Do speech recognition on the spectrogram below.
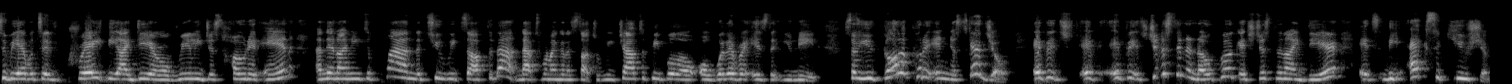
to be able to create the idea or really just hone it in and then i need to plan the two weeks after that and that's when i'm going to start to reach out to people or, or whatever it is that you need. So you've got to put it in your schedule. If it's if, if it's just in a notebook it's just an idea it's the execution.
